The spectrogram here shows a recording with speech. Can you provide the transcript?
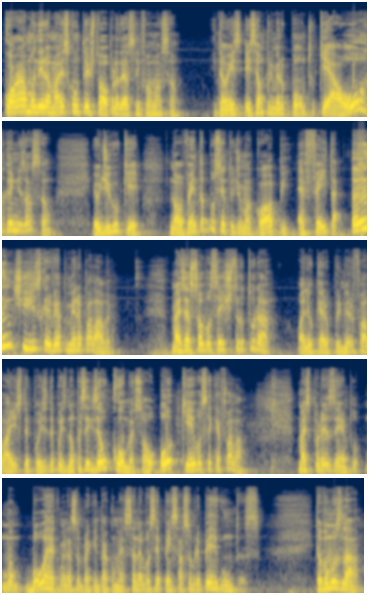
Qual é a maneira mais contextual para dar essa informação? Então, esse, esse é um primeiro ponto, que é a organização. Eu digo que 90% de uma copy é feita antes de escrever a primeira palavra. Mas é só você estruturar. Olha, eu quero primeiro falar isso, depois e depois. Não precisa dizer o como, é só o que você quer falar. Mas, por exemplo, uma boa recomendação para quem está começando é você pensar sobre perguntas. Então vamos lá.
